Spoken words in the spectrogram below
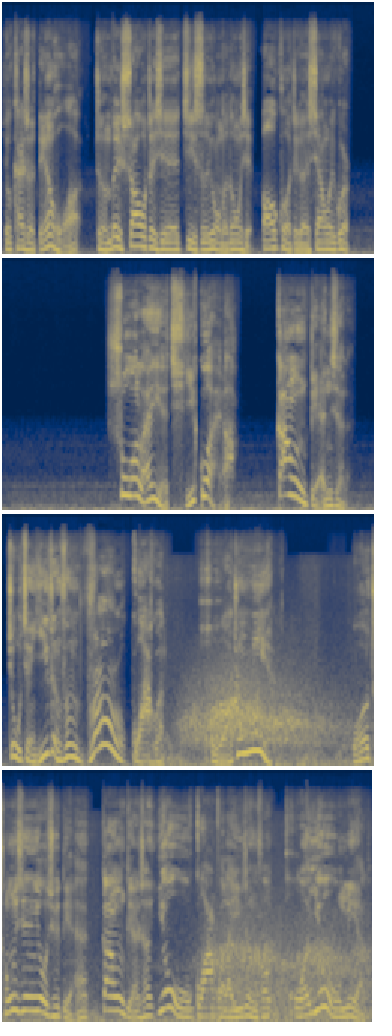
就开始点火，准备烧这些祭祀用的东西，包括这个香灰棍。说来也奇怪啊，刚点起来，就见一阵风呜刮过来，火就灭了。我重新又去点，刚点上又刮过来一阵风，火又灭了。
